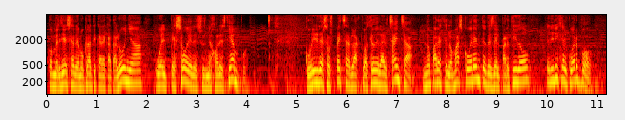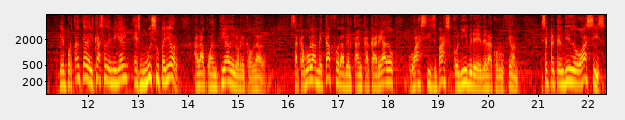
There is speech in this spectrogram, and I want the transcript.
Convergencia Democrática de Cataluña o el PSOE de sus mejores tiempos? Cubrir de sospechas la actuación de la Erchaincha no parece lo más coherente desde el partido que dirige el cuerpo. La importancia del caso de Miguel es muy superior a la cuantía de lo recaudado. Se acabó la metáfora del tan cacareado oasis vasco libre de la corrupción. Ese pretendido oasis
